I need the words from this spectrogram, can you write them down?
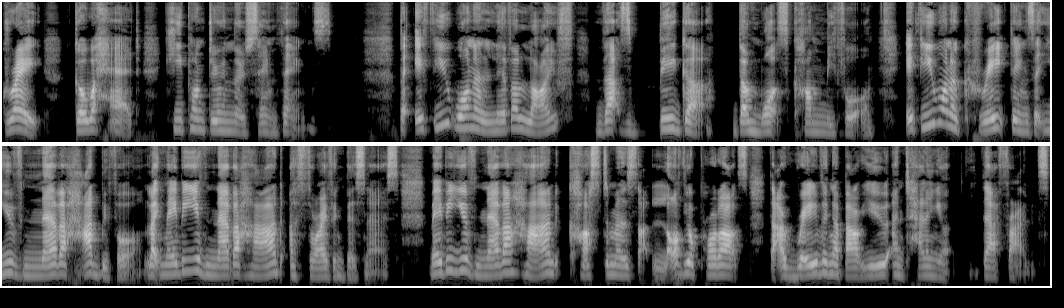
great, go ahead, keep on doing those same things. But if you want to live a life that's bigger than what's come before. If you want to create things that you've never had before, like maybe you've never had a thriving business, maybe you've never had customers that love your products, that are raving about you and telling you their friends.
